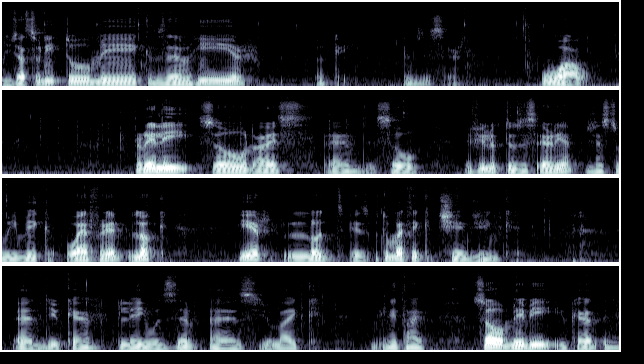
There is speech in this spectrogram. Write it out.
We just need to make them here. Okay in this area. Wow really so nice and so if you look to this area just we make wireframe look here load is automatic changing. And you can play with them as you like any time so maybe you can in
